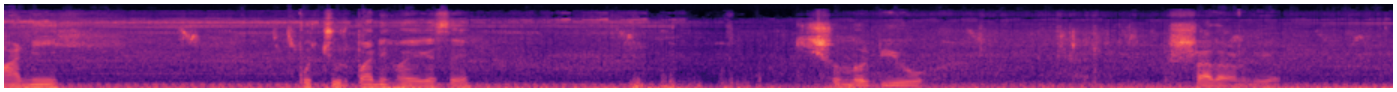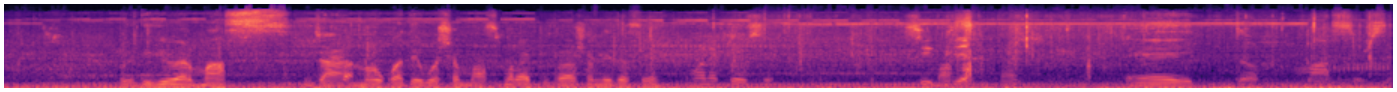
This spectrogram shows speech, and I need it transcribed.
পানি। প্রচুর পানি হয়ে গেছে। কি সুন্দর ভিউ সাধারণ ভিউ ওইদিকে এবার মাছ যা নৌকাতে বসে মাছ মারার প্রিপারেশন নিতেছে। অনেক করছে এই তো মাছ উঠছে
